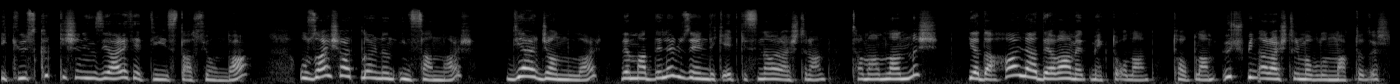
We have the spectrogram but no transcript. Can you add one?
240 kişinin ziyaret ettiği istasyonda uzay şartlarının insanlar, diğer canlılar ve maddeler üzerindeki etkisini araştıran tamamlanmış ya da hala devam etmekte olan toplam 3000 araştırma bulunmaktadır.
